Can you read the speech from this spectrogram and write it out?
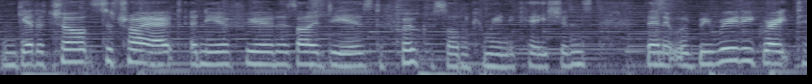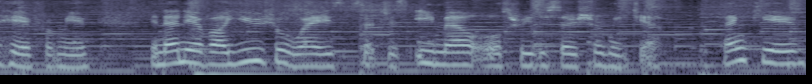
and get a chance to try out any of Fiona's ideas to focus on communications, then it would be really great to hear from you in any of our usual ways, such as email or through the social media. Thank you.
